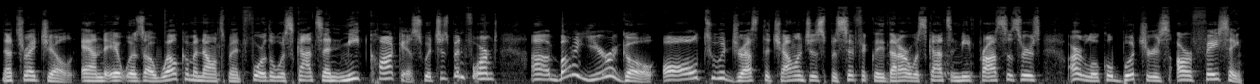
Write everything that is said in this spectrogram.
That's right, Jill. And it was a welcome announcement for the Wisconsin Meat Caucus, which has been formed uh, about a year ago, all to address the challenges specifically that our Wisconsin meat processors, our local butchers are facing.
